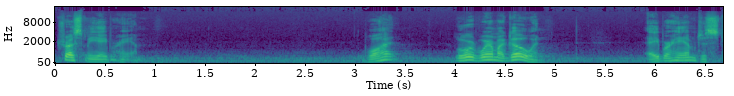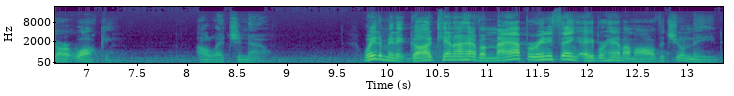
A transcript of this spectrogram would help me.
Trust me, Abraham. What? Lord, where am I going? Abraham, just start walking. I'll let you know. Wait a minute, God, can I have a map or anything? Abraham, I'm all that you'll need.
